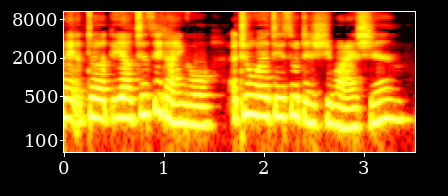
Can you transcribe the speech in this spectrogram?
တဲ့အတွက်တယောက်ချင်းစီတိုင်းကိုအထူးပဲကျေးဇူးတင်ရှိပါတယ်ရှင်။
